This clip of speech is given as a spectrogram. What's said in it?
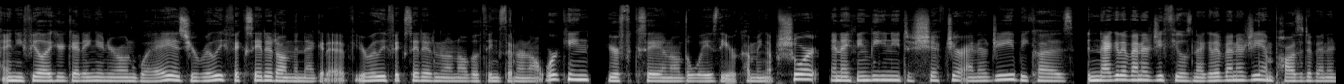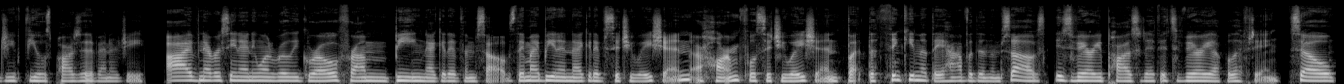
and you feel like you're getting in your own way is you're really fixated on the negative. You're really fixated on all the things that are not working. You're fixated on all the ways that you're coming up short. And I think that you need to shift your energy because negative energy fuels negative energy and positive energy fuels positive energy. I've never seen anyone really grow from being negative themselves. They might be in a negative situation, a harmful situation, but the thinking that they have within themselves is very positive. It's very uplifting. So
